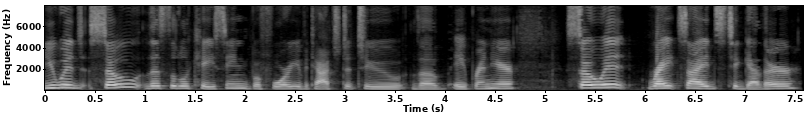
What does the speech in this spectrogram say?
you would sew this little casing before you've attached it to the apron here. Sew it right sides together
